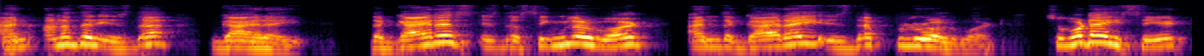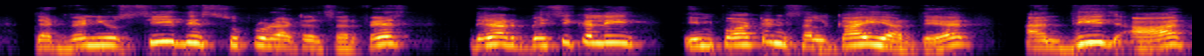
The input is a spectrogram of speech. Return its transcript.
and another is the gyri. The gyrus is the singular word and the gyri is the plural word. So what I said that when you see this supralateral surface, there are basically important sulci are there. And these are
